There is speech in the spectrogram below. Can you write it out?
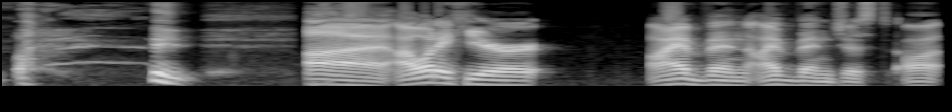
uh, I want to hear. I've been I've been just uh,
